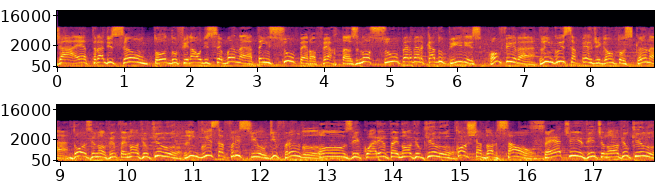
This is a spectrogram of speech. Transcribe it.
Já é tradição, todo final de semana tem super ofertas no Supermercado Pires. Confira: linguiça perdigão toscana 12,99 o quilo. Linguiça fricil de frango 11,49 o quilo. Coxa dorsal 7,29 o quilo.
